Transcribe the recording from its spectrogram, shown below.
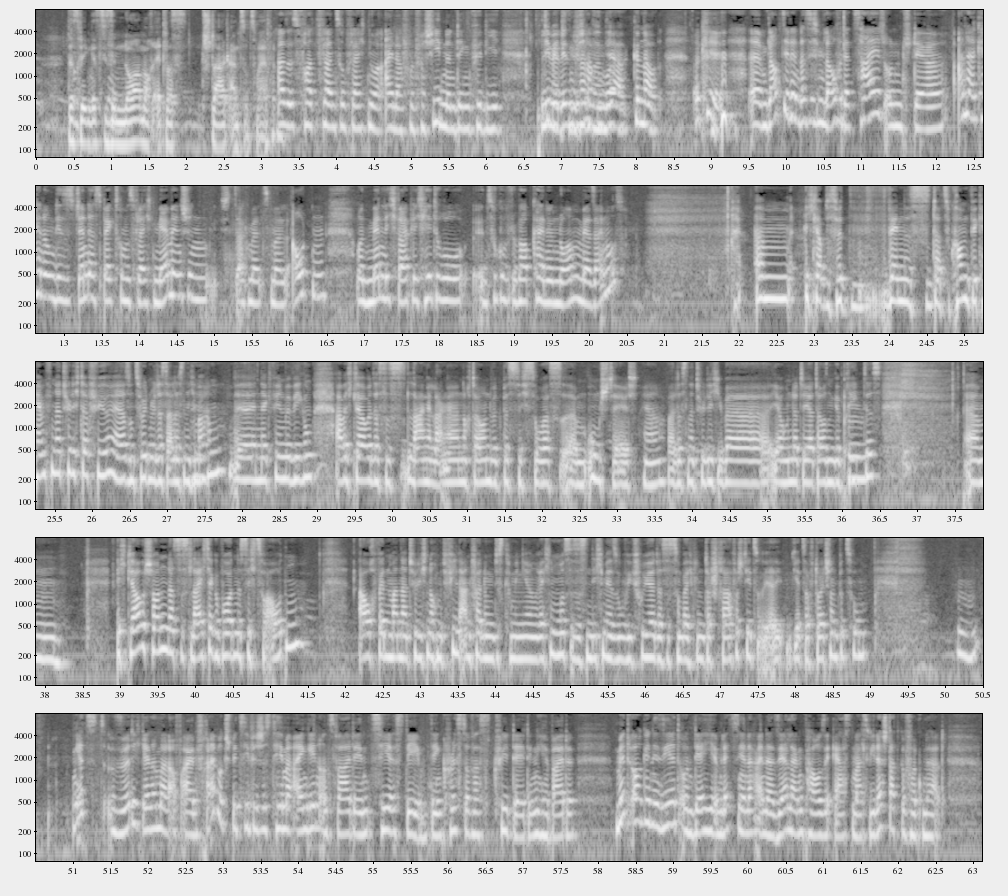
Deswegen ist diese Norm auch etwas stark anzuzweifeln. Also ist Fortpflanzung vielleicht nur einer von verschiedenen Dingen, für die, die Lebewesen geschaffen wurden. Ja, genau. Okay. ähm, glaubt ihr denn, dass sich im Laufe der Zeit und der Anerkennung dieses Gender-Spektrums vielleicht mehr Menschen, ich sag mal jetzt mal, outen und männlich, weiblich, hetero in Zukunft überhaupt keine Norm mehr sein muss? Ähm, ich glaube, das wird, wenn es dazu kommt, wir kämpfen natürlich dafür, ja, sonst würden wir das alles nicht mhm. machen äh, in der queeren Bewegung. Aber ich glaube, dass es lange, lange noch dauern wird, bis sich sowas ähm, umstellt, ja, weil das natürlich über Jahrhunderte, Jahrtausende geprägt mhm. ist. Ähm, ich glaube schon, dass es leichter geworden ist, sich zu outen. Auch wenn man natürlich noch mit viel Anfeindung und Diskriminierung rechnen muss, ist es nicht mehr so wie früher, dass es zum Beispiel unter Strafe steht, jetzt auf Deutschland bezogen. Mhm. Jetzt würde ich gerne mal auf ein Freiburg-spezifisches Thema eingehen, und zwar den CSD, den Christopher Street Day, den hier beide mitorganisiert und der hier im letzten Jahr nach einer sehr langen Pause erstmals wieder stattgefunden hat.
